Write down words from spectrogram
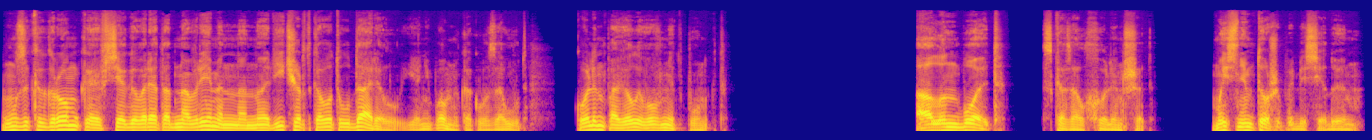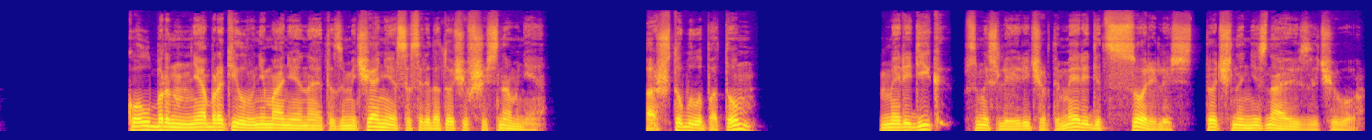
Музыка громкая, все говорят одновременно, но Ричард кого-то ударил, я не помню, как его зовут. Колин повел его в медпункт. «Алан Бойд», — сказал Холлиншет. «Мы с ним тоже побеседуем». Колберн не обратил внимания на это замечание, сосредоточившись на мне. «А что было потом?» Мэри в смысле Ричард и Мередит, ссорились, точно не знаю из-за чего.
